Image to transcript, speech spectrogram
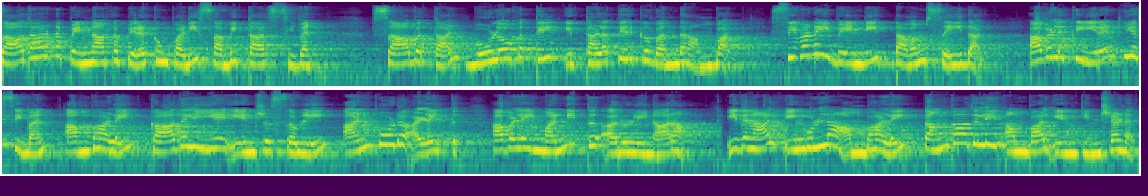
சாதாரண பெண்ணாக பிறக்கும்படி சபித்தார் சிவன். சாபத்தால் பூலோகத்தில் இத்தலத்திற்கு வந்த அம்பாள் சிவனை வேண்டி தவம் செய்தாள். அவளுக்கு இறங்கிய சிவன் அம்பாளை காதலியே என்று சொல்லி அன்போடு அழைத்து அவளை மன்னித்து அருளினாராம். இதனால் இங்குள்ள அம்பாளை தங்காதலி அம்பாள் என்கின்றனர்.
